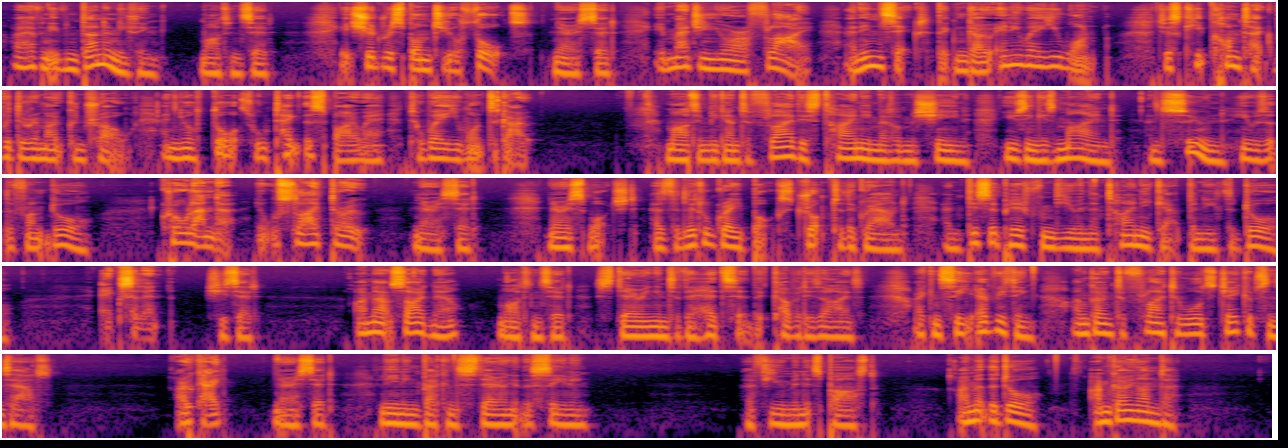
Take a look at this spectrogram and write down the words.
I haven't even done anything, Martin said. It should respond to your thoughts, Neris said. Imagine you're a fly, an insect that can go anywhere you want. Just keep contact with the remote control, and your thoughts will take the spyware to where you want to go. Martin began to fly this tiny metal machine using his mind, and soon he was at the front door. Crawl under, it will slide through, Neris said. Neris watched as the little grey box dropped to the ground and disappeared from view in the tiny gap beneath the door. Excellent, she said. I'm outside now, Martin said, staring into the headset that covered his eyes. I can see everything. I'm going to fly towards Jacobson's house. Okay, Neris said, leaning back and staring at the ceiling. A few minutes passed. I'm at the door. I'm going under.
